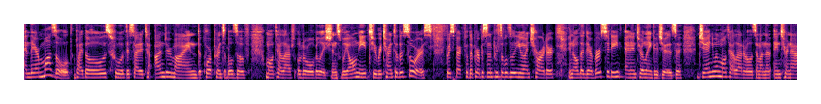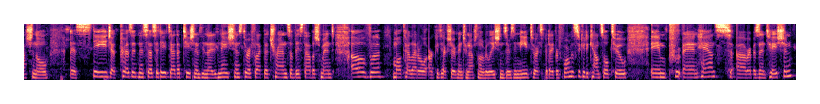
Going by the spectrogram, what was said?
and they are muzzled by those who have decided to undermine the core principles of multilateral relations. We all need to return to the source, respect for the purposes and principles of the UN Charter, and all the diversity and interlinkages. Genuine multilateralism on the international uh, stage at present necessitates adaptation of the United Nations to reflect the trends of the establishment of multilateral architecture of international relations. There's a need to expedite reform of the Security Council to enhance uh, representation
